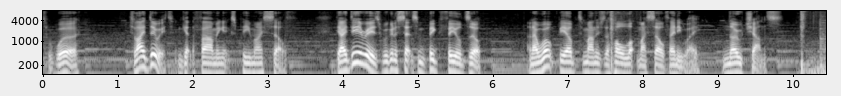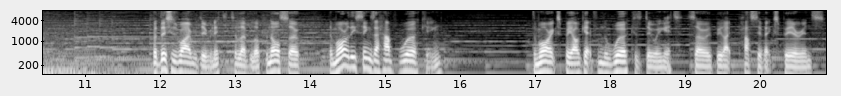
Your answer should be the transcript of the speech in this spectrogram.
to work. Shall I do it and get the farming XP myself? The idea is we're going to set some big fields up, and I won't be able to manage the whole lot myself anyway. No chance. But this is why we're doing it, to level up. And also, the more of these things I have working, the more XP I'll get from the workers doing it. So it'd be like passive experience.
